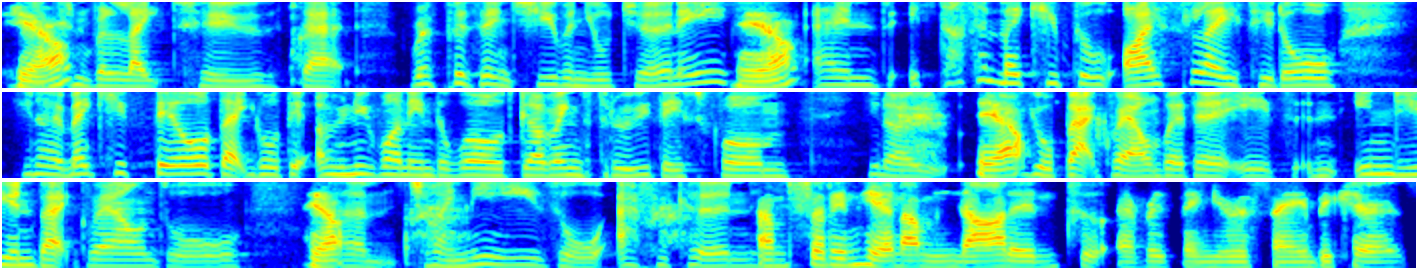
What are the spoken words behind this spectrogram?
yeah. you can relate to that represents you and your journey. Yeah. And it doesn't make you feel isolated or, you know, make you feel that you're the only one in the world going through this from, you know, yeah. your background, whether it's an Indian background or yeah. um, Chinese or African. I'm sitting here and I'm nodding to everything you're saying because,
